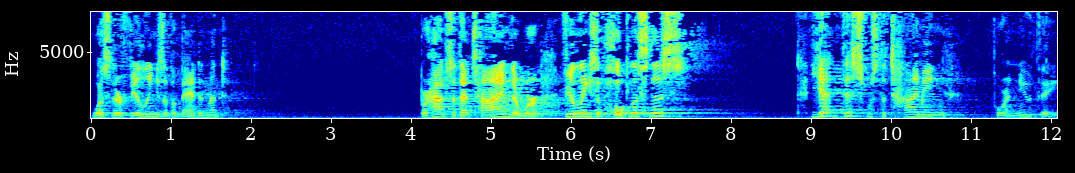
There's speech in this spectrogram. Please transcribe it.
Was there feelings of abandonment? Perhaps at that time there were feelings of hopelessness. Yet this was the timing for a new thing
